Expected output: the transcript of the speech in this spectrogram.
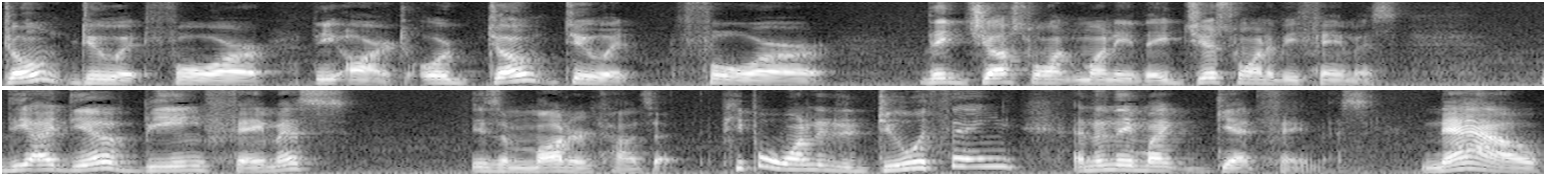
don't do it for the art or don't do it for. They just want money, they just want to be famous. The idea of being famous is a modern concept. People wanted to do a thing and then they might get famous. Now,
